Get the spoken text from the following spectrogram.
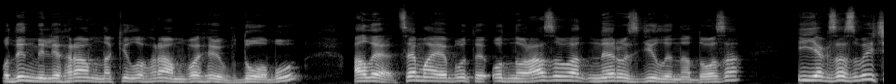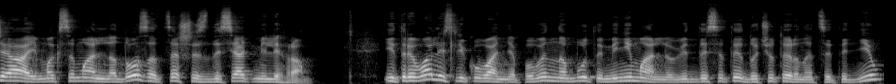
1 мг на кілограм ваги в добу, але це має бути одноразова нерозділена доза. І як зазвичай максимальна доза це 60 мг. І тривалість лікування повинна бути мінімально від 10 до 14 днів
